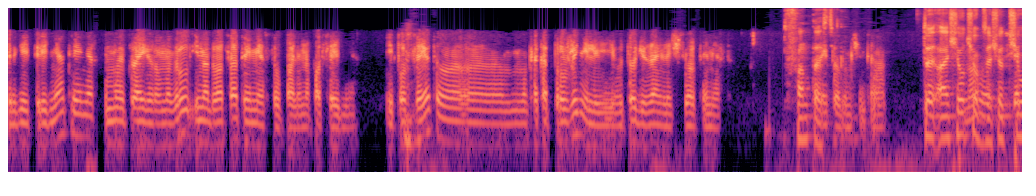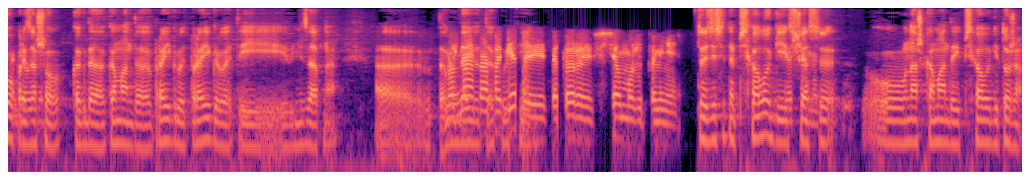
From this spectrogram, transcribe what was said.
Сергей Передня тренер. Мы проигрываем игру и на 20 место упали, на последнее. И после этого э, мы как отпружинили и в итоге заняли четвертое место по Фантастика. итогам чемпионата. То- а щелчок Ну, за счет чего произошел, когда команда проигрывает, проигрывает и внезапно э, Нужна одна такой победа, которая все может поменять. То есть, действительно, психологии сейчас э, у нашей команды и психологии тоже,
